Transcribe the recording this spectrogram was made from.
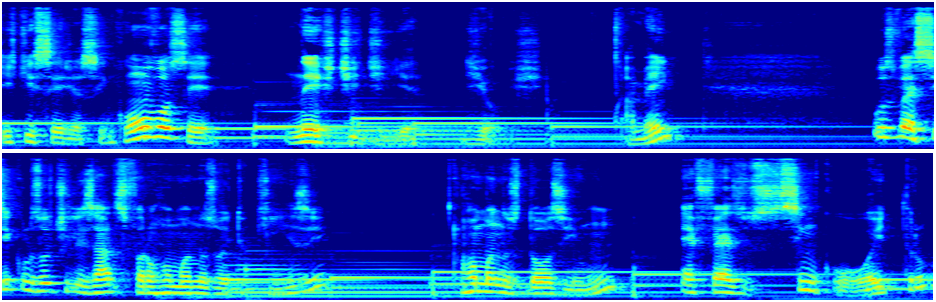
E que seja assim com você neste dia de hoje. Amém? Os versículos utilizados foram Romanos 8,15, Romanos 12,1, Efésios 5,8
